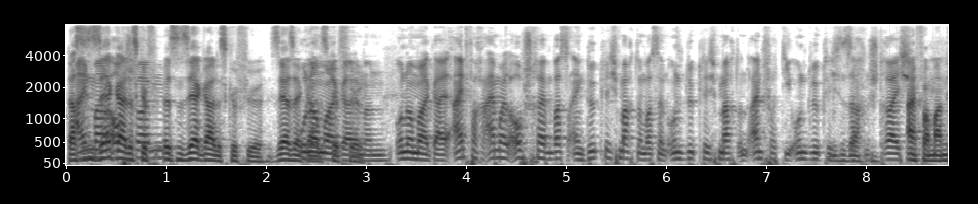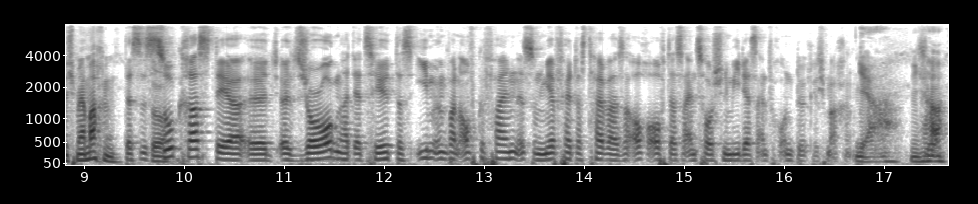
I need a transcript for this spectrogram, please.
Das ist ein, sehr geiles. Gefühl, ist ein sehr geiles Gefühl. Sehr, sehr geiles Unnormal Gefühl. geil, Mann. Unnormal geil. Einfach einmal aufschreiben, was einen glücklich macht und was einen unglücklich macht und einfach die unglücklichen Sachen streichen. Einfach mal nicht mehr machen. Das ist so, krass, der äh, Joe Rogan hat erzählt, dass ihm irgendwann aufgefallen ist und mir fällt das teilweise auch auf, dass ein Social Media es einfach unglücklich machen. Ja, ja.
